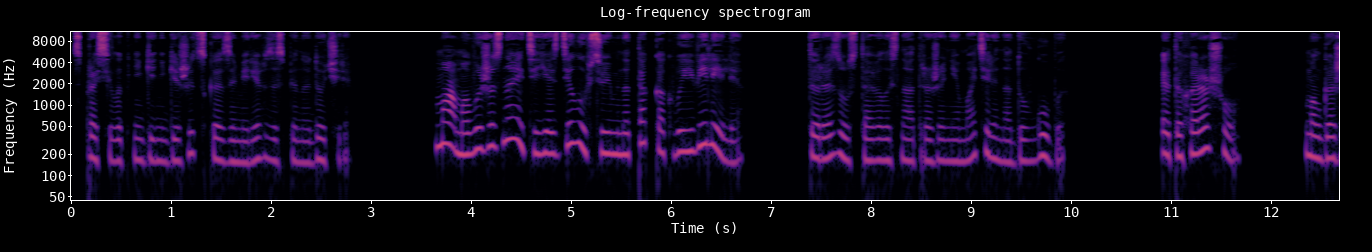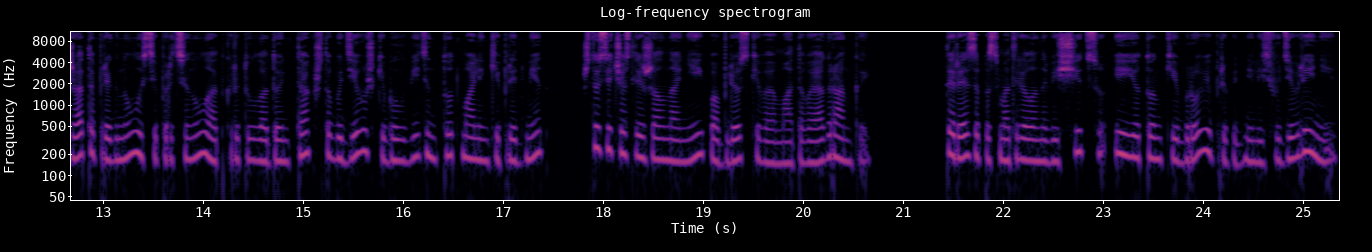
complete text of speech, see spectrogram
спросила княгиня Гежицкая, замерев за спиной дочери. Мама, вы же знаете, я сделаю все именно так, как вы и велели. Тереза уставилась на отражение матери, надув губы. Это хорошо. Молгожата пригнулась и протянула открытую ладонь так, чтобы девушке был виден тот маленький предмет, что сейчас лежал на ней, поблескивая матовой огранкой. Тереза посмотрела на вещицу, и ее тонкие брови приподнялись в удивлении.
